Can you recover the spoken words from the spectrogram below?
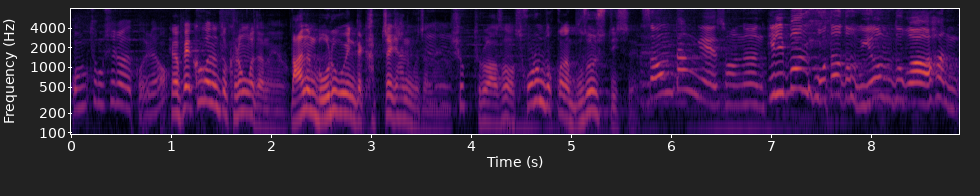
엄청 싫어할걸요? 그냥 백허그는 또 그런 거잖아요. 나는 모르고 있는데 갑자기 하는 거잖아요. 슉 들어와서 소름 돋거나 무서울 수도 있어요. 싸움 단계에서는 1번보다도 위험도가 한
